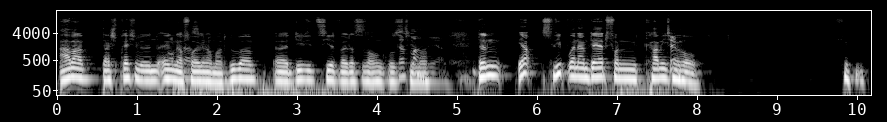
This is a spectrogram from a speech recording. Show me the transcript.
Aber da sprechen wir in irgendeiner Folge ja. nochmal drüber, äh, dediziert, weil das ist auch ein großes Das Thema. machen wir. Dann, ja, Sleep When I'm Dead von Kami Tim.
